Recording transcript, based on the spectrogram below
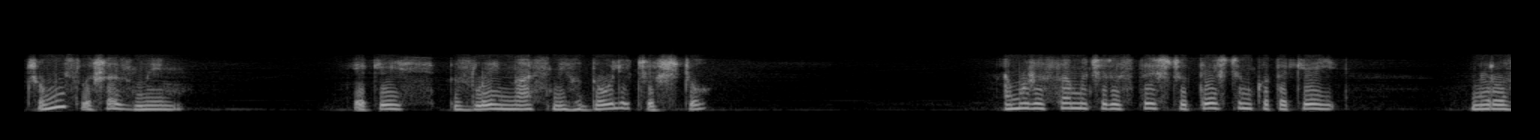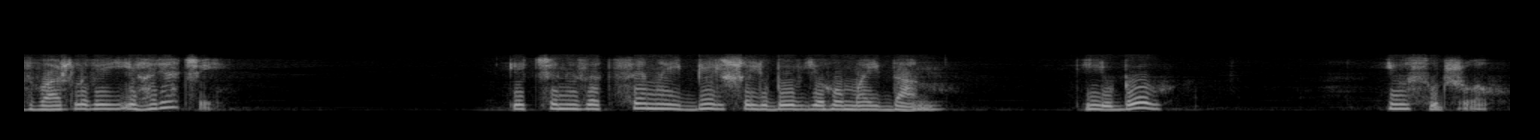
чомусь лише з ним, якийсь злий насміх долі, чи що. А може, саме через те, що Тищенко такий нерозважливий і гарячий. І чи не за це найбільше любив його майдан? Любив і осуджував.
